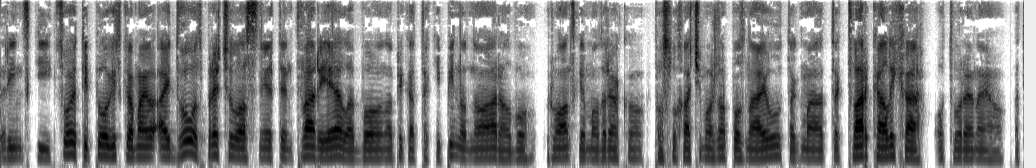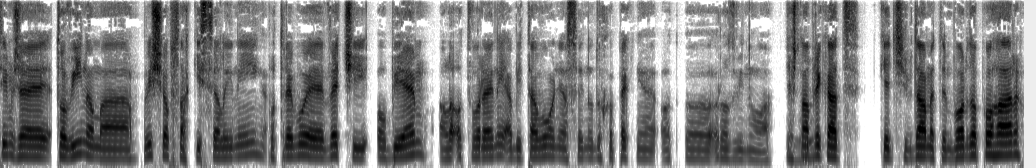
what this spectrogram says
rínsky. Svoje typologické majú aj dôvod, prečo vlastne ten tvar je, lebo napríklad taký Pinot Noir alebo ruánske modré, ako poslucháči možno poznajú, tak má tak tvar kalicha otvoreného. A tým, že to víno má vyšší obsah kyseliny, potrebuje väčší objem, ale otvorený, aby tá vôňa sa jednoducho pekne od, uh, rozvinula. Ešte mm. napríklad keď dáme ten Bordeaux pohár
